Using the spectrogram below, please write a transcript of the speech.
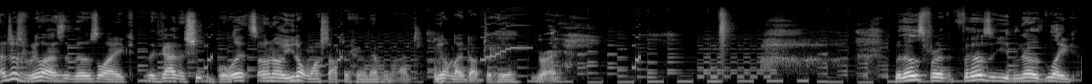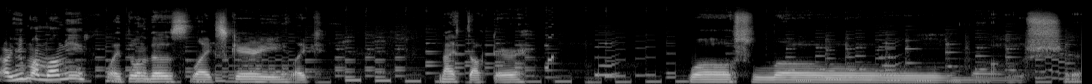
I just realized that those like the guy that shoot the bullets. Oh no, you don't watch Doctor Who. Never mind. You don't like Doctor Who. You're right. But those for for those of you that know, like, are you my mummy? Like one of those like scary like Ninth Doctor. Whoa, slow motion.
